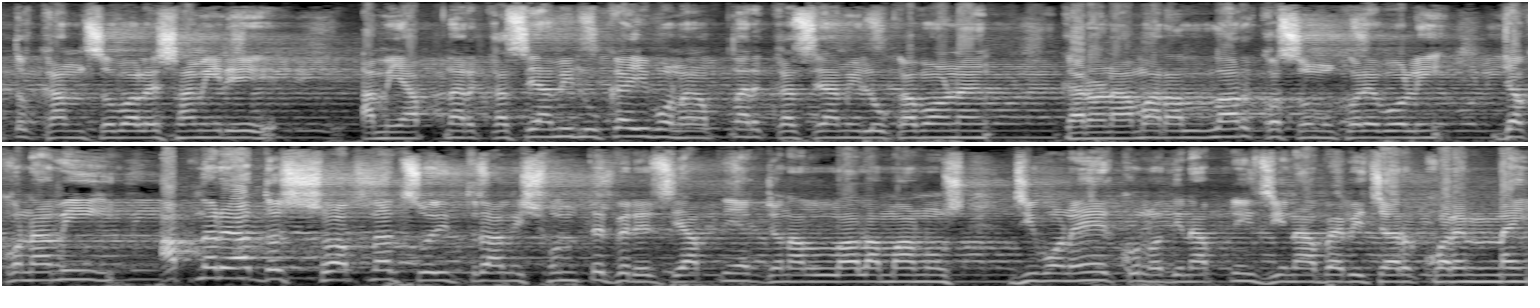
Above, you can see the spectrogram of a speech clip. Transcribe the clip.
এত কাঁদছো বলে স্বামী রে? আমি আপনার কাছে আমি লুকাইব না, আপনার কাছে আমি লুকাব না। কারণ আমার আল্লাহর কসম করে বলি, যখন আমি আপনার আদর্শ, আপনার চরিত্র আমি শুনতে পেরেছি, আপনি একজন আল্লাহ মানুষ, জীবনে কোনোদিন আপনি জিনা ব্যবচার করেন নাই,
